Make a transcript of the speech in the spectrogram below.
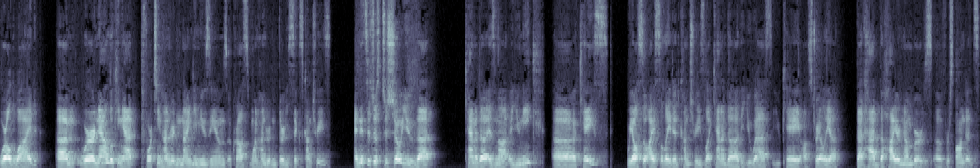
worldwide, um, we're now looking at 1,490 museums across 136 countries. And this is just to show you that Canada is not a unique uh, case. We also isolated countries like Canada, the US, UK, Australia, that had the higher numbers of respondents.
